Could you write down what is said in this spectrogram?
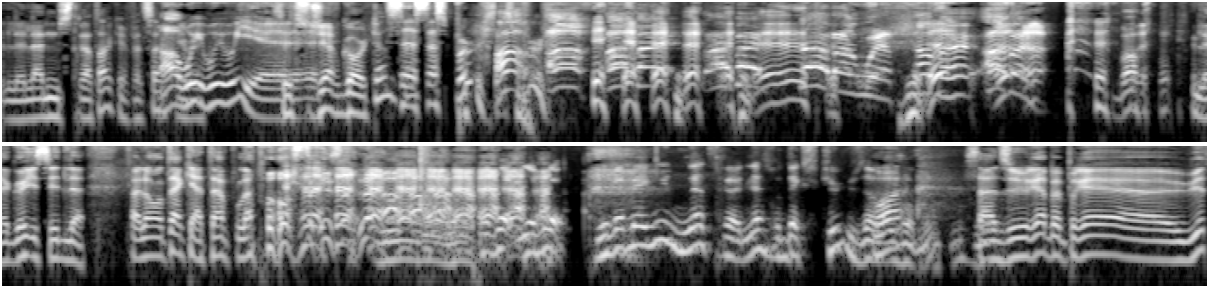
le- l'administrateur qui a fait ça? Ah oui, oui, oui. euh, C'est-tu Jeff Gorton? Ça, ça se peut, ça se peut. Ah, ah ben, ah ben, ah ben, ouais, ah ben, ah ben. Bon, le gars, il essaie de le... fait longtemps qu'il attend pour la passer, ça, là. Il y avait, il y avait- avait même eu une lettre, une lettre d'excuse dans Ouais. le journaux. Ça a duré à peu près euh, 8,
